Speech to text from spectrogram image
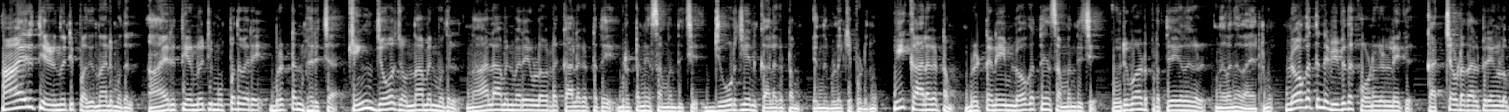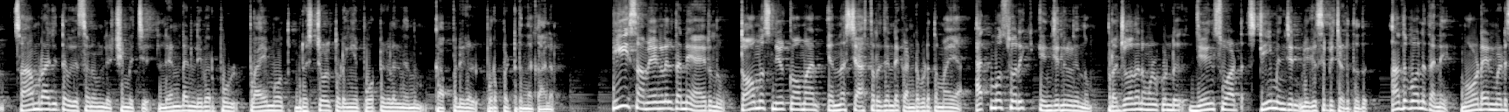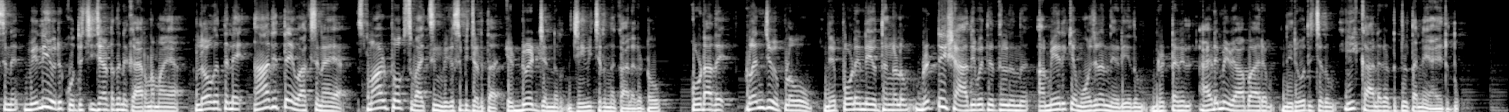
ആയിരത്തി എഴുന്നൂറ്റി പതിനാല് മുതൽ ആയിരത്തി എണ്ണൂറ്റി മുപ്പത് വരെ ബ്രിട്ടൻ ഭരിച്ച കിങ് ജോർജ് ഒന്നാമൻ മുതൽ നാലാമൻ വരെയുള്ളവരുടെ കാലഘട്ടത്തെ ബ്രിട്ടനെ സംബന്ധിച്ച് ജോർജിയൻ കാലഘട്ടം എന്ന് വിളിക്കപ്പെടുന്നു. ഈ കാലഘട്ടം ബ്രിട്ടനെയും ലോകത്തെയും സംബന്ധിച്ച് ഒരുപാട് പ്രത്യേകതകൾ നിറഞ്ഞതായിരുന്നു. ലോകത്തിന്റെ വിവിധ കോണുകളിലേക്ക് കച്ചവട താല്പര്യങ്ങളും സാമ്രാജ്യത്വ വികസനവും ലക്ഷ്യം വെച്ച് ലണ്ടൻ ലിവർപൂൾ പ്ലൈമോത്ത് ബ്രിസ്റ്റോൾ തുടങ്ങിയ പോർട്ടുകളിൽ നിന്നും കപ്പലുകൾ പുറപ്പെട്ടിരുന്ന കാലം. ഈ സമയങ്ങളിൽ തന്നെയായിരുന്നു തോമസ് ന്യൂകോമാൻ എന്ന ശാസ്ത്രജ്ഞന്റെ കണ്ടുപിടുത്തമായ അറ്റ്മോസ്ഫറിക് എഞ്ചിനിൽ നിന്നും പ്രചോദനം ഉൾക്കൊണ്ട് ജെയിംസ് വാട്ട് സ്റ്റീം എഞ്ചിൻ വികസിപ്പിച്ചെടുത്തത്. അതുപോലെ തന്നെ മോഡേൺ മെഡിസിന് വലിയൊരു കുതിച്ചുചാട്ടത്തിന് കാരണമായ ലോകത്തിലെ ആദ്യത്തെ വാക്സിനായ സ്മാൾ പോക്സ് വാക്സിൻ വികസിപ്പിച്ചെടുത്ത എഡ്വേർഡ് ജെന്നർ ജീവിച്ചിരുന്ന കാലഘട്ടവും കൂടാതെ ഫ്രഞ്ച് വിപ്ലവവും നെപ്പോളിയന്റെ യുദ്ധങ്ങളും ബ്രിട്ടീഷ് ആധിപത്യത്തിൽ നിന്ന് അമേരിക്ക മോചനം നേടിയതും ബ്രിട്ടനിൽ അടിമ വ്യാപാരം നിരോധിച്ചതും ഈ കാലഘട്ടത്തിൽ തന്നെയായിരുന്നു.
